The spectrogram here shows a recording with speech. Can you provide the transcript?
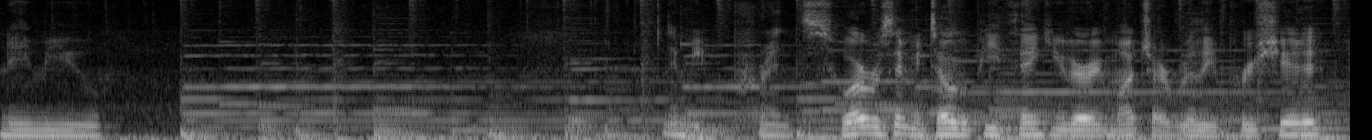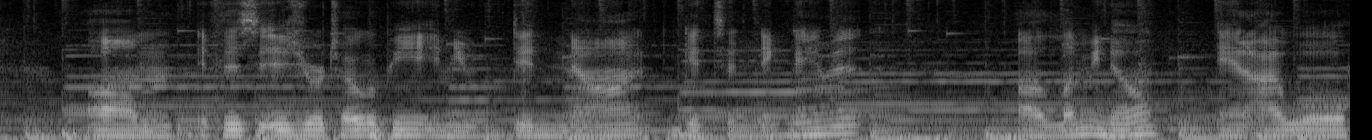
Name you Name me Prince. Whoever sent me Togepi, thank you very much. I really appreciate it. Um, if this is your Togepi and you did not get to nickname it, uh, let me know and I will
